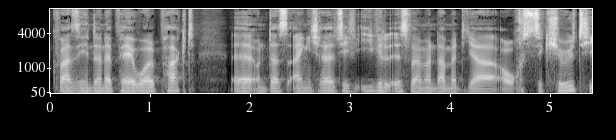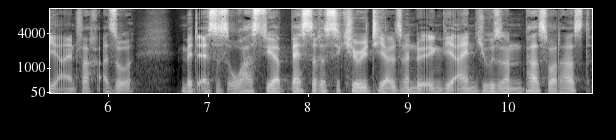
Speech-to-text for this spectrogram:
quasi hinter einer Paywall packt äh, und das eigentlich relativ evil ist, weil man damit ja auch Security einfach, also mit SSO hast du ja bessere Security, als wenn du irgendwie einen User und ein Passwort hast.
